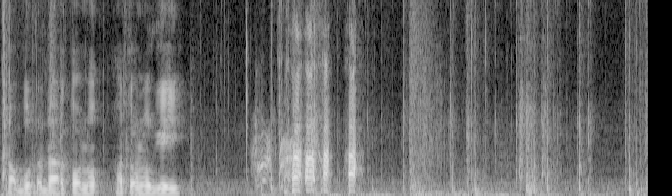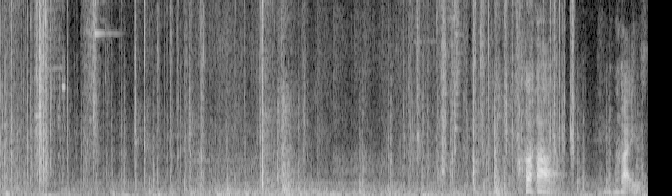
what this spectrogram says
Kabur ada Hartono. Hartono gay. Nice.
